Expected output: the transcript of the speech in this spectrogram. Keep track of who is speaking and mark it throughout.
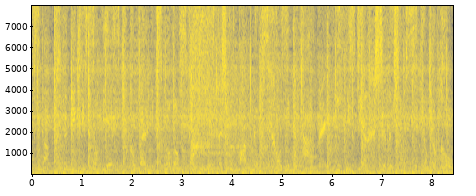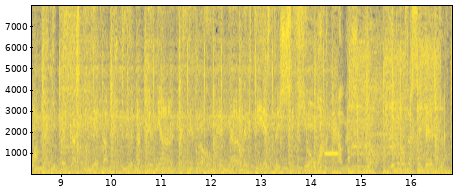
Speaker 1: Kwiatkowska Wymiklist Sobieski, Kopernik Skłodowska Tu jesteś u panny psychozy mocarnej. Tu spiski jak szyby się sypią dokoła Nie pękasz tu jednak, tu jednak genialny. Z tych prochów genialnych ty jesteś żywioła. Mamy żywioła Wyglądasz szyderców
